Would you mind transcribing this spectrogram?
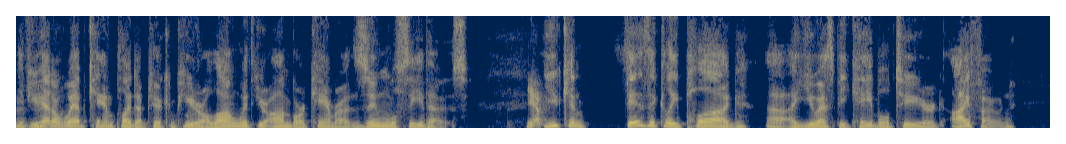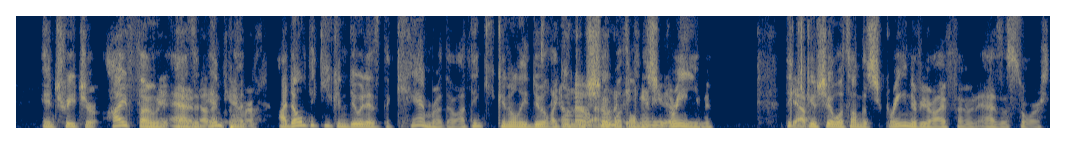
if you Mhm. had a webcam plugged up to your computer along with your onboard camera, Zoom will see those. Yeah, You can physically plug uh, a USB cable to your iPhone and treat your iPhone Make as an input. camera. I don't think you can do it as the camera though. I think you can only do it like you can know. Show what's on the either. screen. Think Yeah. you can show what's on the screen of your iPhone as a source,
